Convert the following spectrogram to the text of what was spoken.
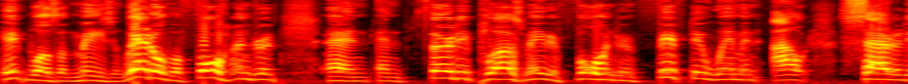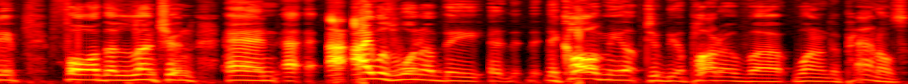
It was amazing. We had over 430 plus, maybe 450 women out Saturday for the luncheon, and I, I was one of the. Uh, they called me up to be a part of uh, one of the panels,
